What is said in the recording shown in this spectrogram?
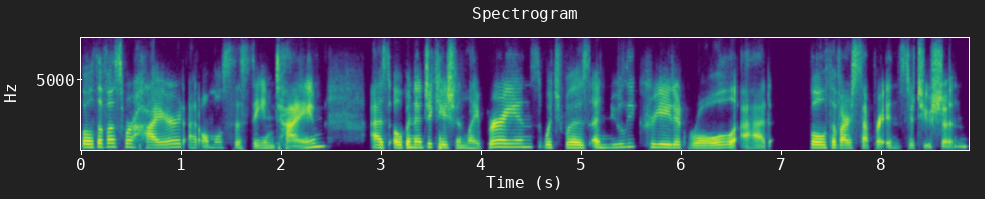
Both of us were hired at almost the same time as open education librarians, which was a newly created role at both of our separate institutions.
